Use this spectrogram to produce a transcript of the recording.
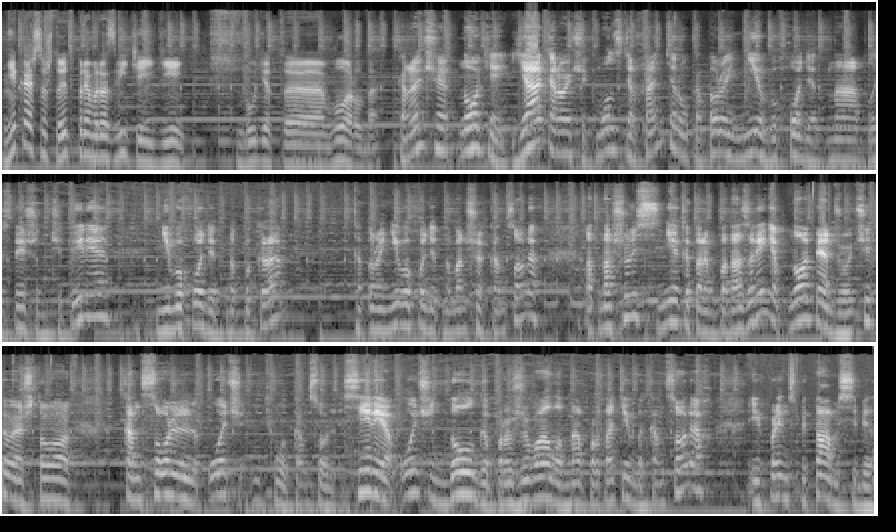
Мне кажется, что это прям развитие идей будет э, World. Короче, ну окей, я, короче, к Monster Hunter, который не выходит на PlayStation 4, не выходит на ПК, который не выходит на больших консолях, отношусь с некоторым подозрением, но опять же, учитывая, что консоль очень... Фу, консоль. Серия очень долго проживала на портативных консолях. И, в принципе, там себе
